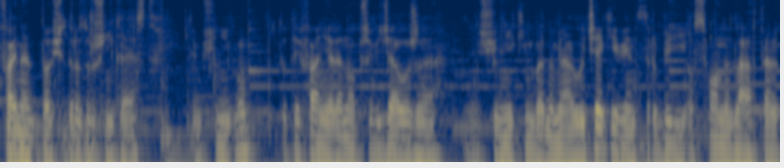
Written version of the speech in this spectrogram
Fajne dojście do rozrusznika jest w tym silniku. Tutaj fajnie Renault przewidziało, że silniki będą miały wycieki, więc zrobili osłony dla alter...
